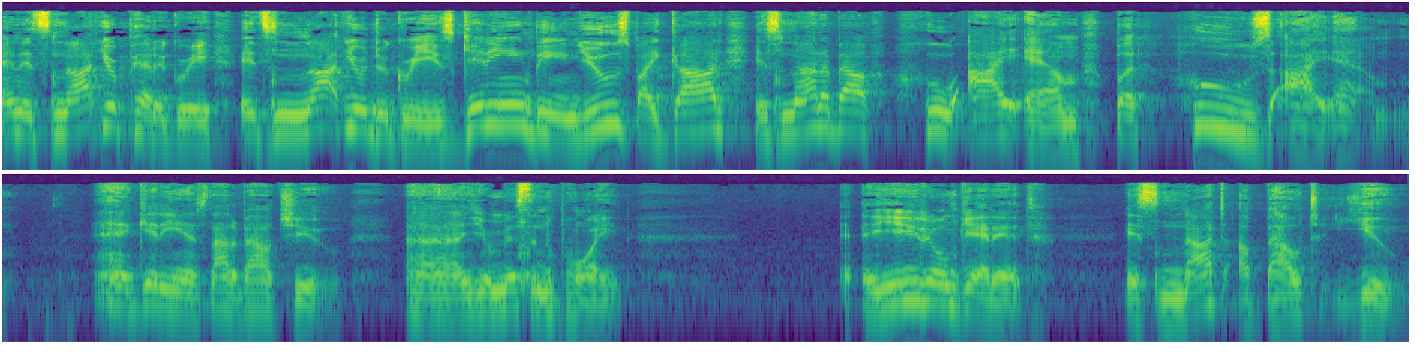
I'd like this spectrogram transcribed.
and it's not your pedigree. It's not your degrees. Gideon being used by God is not about who I am, but whose I am. And Gideon, it's not about you. Uh, you're missing the point. You don't get it. It's not about you.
